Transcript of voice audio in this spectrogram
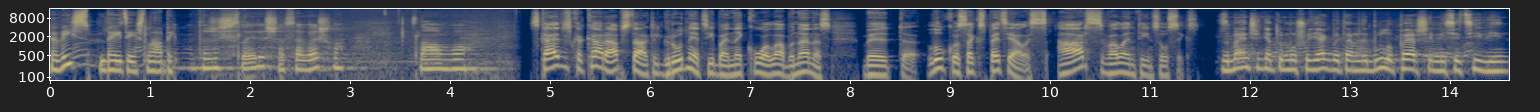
ka viss beidzies labi. Skaidrs, ka kara apstākļi grūtniecībai neko labu nenes, bet lūk, ko saka speciālists ārsts Valentīns Usiks. Зменшення, тому що як би там не було перші місяці війни.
